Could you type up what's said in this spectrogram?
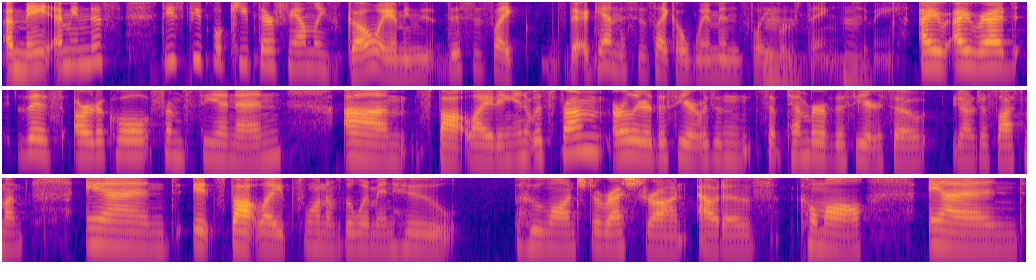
a, a ma- I mean this these people keep their families going. I mean this is like again this is like a women's hmm. labor hmm. thing to me. I, I read this article from CNN um, spotlighting, and it was from earlier this year. It was in September of this year, so you know, just last month. And it spotlights one of the women who who launched a restaurant out of Comal, and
